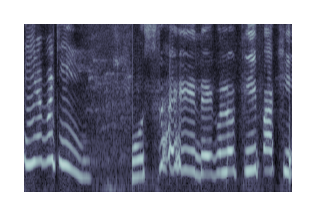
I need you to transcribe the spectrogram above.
টিয়া পাখি। মুস্তাহিদ এগুলো কি পাখি?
